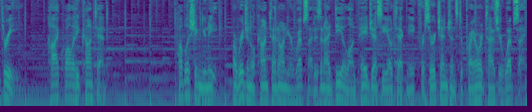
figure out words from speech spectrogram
3. High quality content. Publishing unique, original content on your website is an ideal on-page SEO technique for search engines to prioritize your website.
